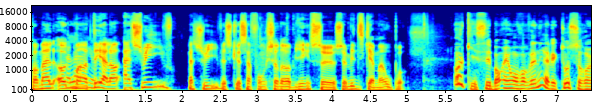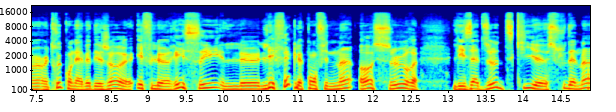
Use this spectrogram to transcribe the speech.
pas mal augmenter. oui. Alors, à suivre. À suivre, est-ce que ça fonctionnera bien, ce, ce médicament ou pas? OK, c'est bon. Et on va revenir avec toi sur un, un truc qu'on avait déjà euh, effleuré, c'est le- l'effet que le confinement a sur les adultes qui euh, soudainement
